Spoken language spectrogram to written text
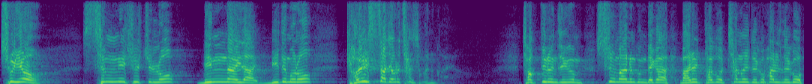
주여 승리 줄 줄로 믿나이다 믿음으로 결사적으로 찬송하는 거예요. 적들은 지금 수많은 군대가 말을 타고 창을 들고 활을 들고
